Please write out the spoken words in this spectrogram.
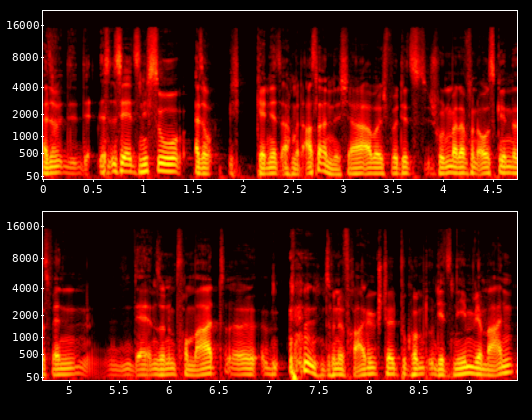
also es ist ja jetzt nicht so, also ich kenne jetzt Ahmed Aslan nicht, ja, aber ich würde jetzt schon mal davon ausgehen, dass wenn der in so einem Format äh, so eine Frage gestellt bekommt und jetzt nehmen wir mal an,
